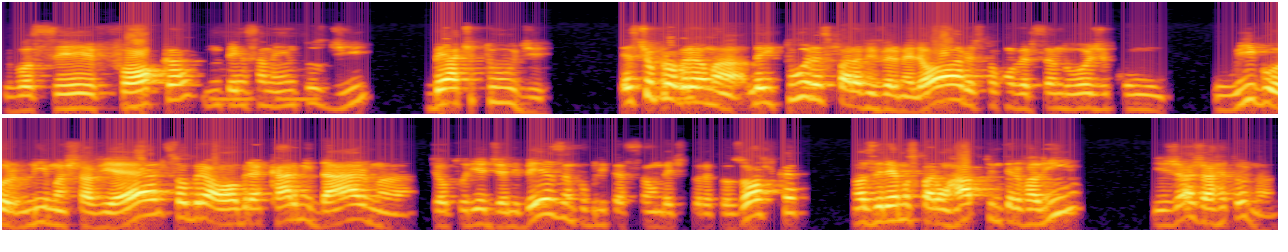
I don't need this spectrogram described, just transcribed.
você foca em pensamentos de beatitude. Este é o programa Leituras para Viver Melhor. Eu estou conversando hoje com o Igor Lima Xavier sobre a obra Karma Dharma, de autoria de Anne Besant, publicação da editora Teosófica. Nós iremos para um rápido intervalinho e já já retornamos.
